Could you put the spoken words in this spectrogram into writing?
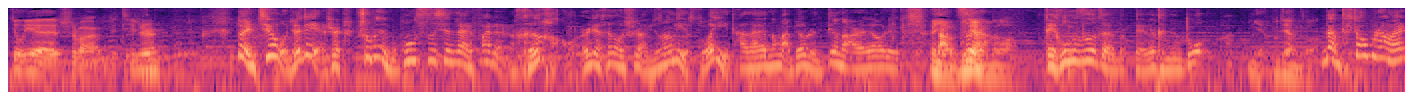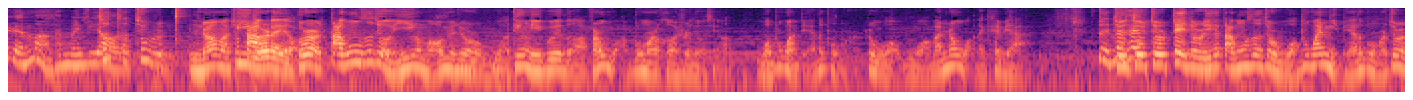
就业是吧？这其实对，其实我觉得这也是说明你们公司现在发展很好，而且很有市场竞争力，所以他才能把标准定到二幺幺这个也档次上，不见得，给工资给的给的肯定多。也不见得。那他招不上来人嘛，他没必要。他就是你知道吗？就逼大格得有不是大公司就有一个毛病，就是我定了一规则，反正我部门合适就行，我不管别的部门，就我我完成我的 KPI。对，就就就是这就是一个大公司，就是我不管你别的部门，就是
